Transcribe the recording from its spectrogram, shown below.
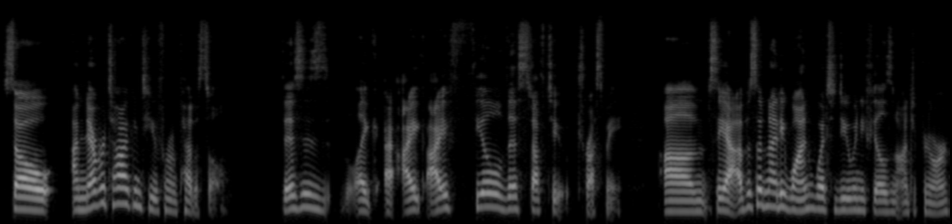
So I'm never talking to you from a pedestal. This is like I I feel this stuff too. Trust me. Um, so yeah, episode 91, what to do when you feel as an entrepreneur,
